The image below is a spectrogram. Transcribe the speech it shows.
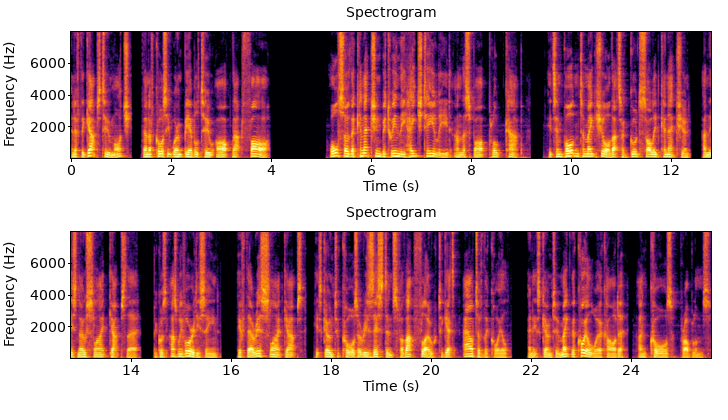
And if the gap's too much, then of course it won't be able to arc that far. Also the connection between the HT lead and the spark plug cap. It's important to make sure that's a good solid connection and there's no slight gaps there because as we've already seen, if there is slight gaps, it's going to cause a resistance for that flow to get out of the coil and it's going to make the coil work harder and cause problems.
